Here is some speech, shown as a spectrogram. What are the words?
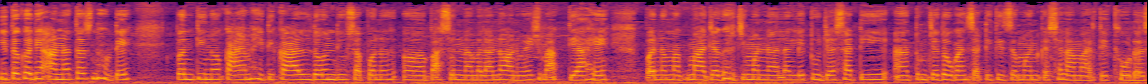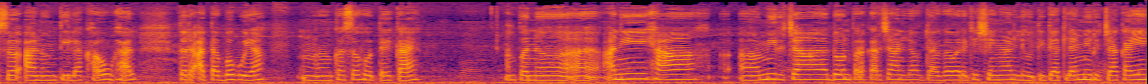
इथं कधी आणतच नव्हते. पण तिनं काय माहिती काल दोन दिवसापणपासून ना मला नॉनव्हेज मागते आहे. पण मग माझ्या घरची म्हणायला लागले तुझ्यासाठी तुमच्या दोघांसाठी तिचं मन कशाला मारते? थोडंसं आणून तिला खाऊ घाल. तर आता बघूया कसं होतंय काय. पण आणि ह्या मिरच्या दोन प्रकारच्या आणल्या होत्या. गवारीची शेंग आणली होती. त्यातल्या मिरच्या काही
